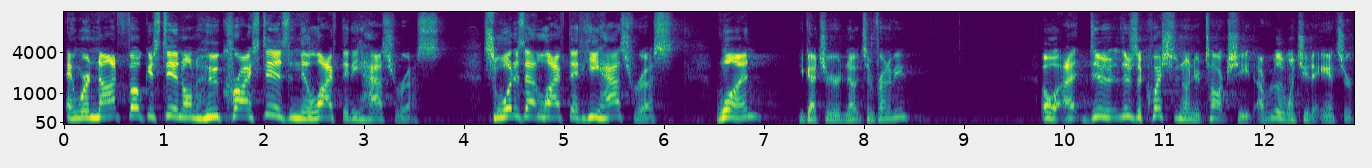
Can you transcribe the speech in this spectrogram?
and we're not focused in on who Christ is and the life that he has for us. So, what is that life that he has for us? One, you got your notes in front of you? Oh, I, there, there's a question on your talk sheet I really want you to answer.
